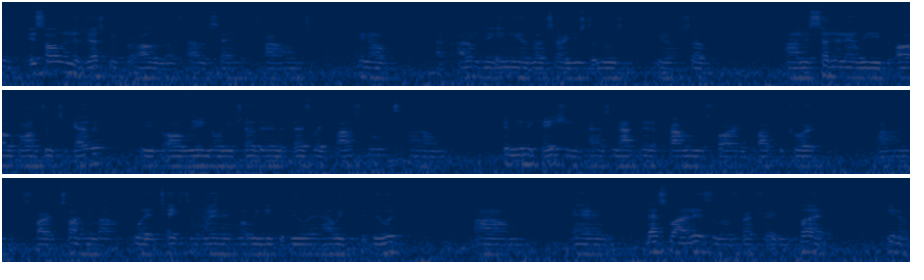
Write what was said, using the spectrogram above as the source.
Yeah, it's all an adjustment for all of us, I would say. Um, you know, I, I don't think any of us are used to losing, you know, so um, it's something that we've all gone through together. We've all leaned on each other in the best way possible. Um, communication has not been a problem as far as off the court, um, as far as talking about what it takes to win and what we need to do and how we need to do it. Um, and that's why it is a little frustrating. But, you know,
